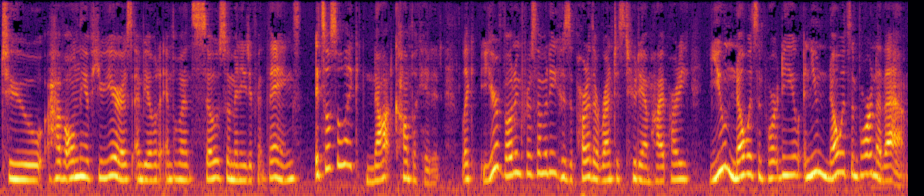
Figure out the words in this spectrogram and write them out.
to have only a few years and be able to implement so so many different things it's also like not complicated. Like you're voting for somebody who's a part of the rent is too damn high party. You know what's important to you and you know what's important to them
